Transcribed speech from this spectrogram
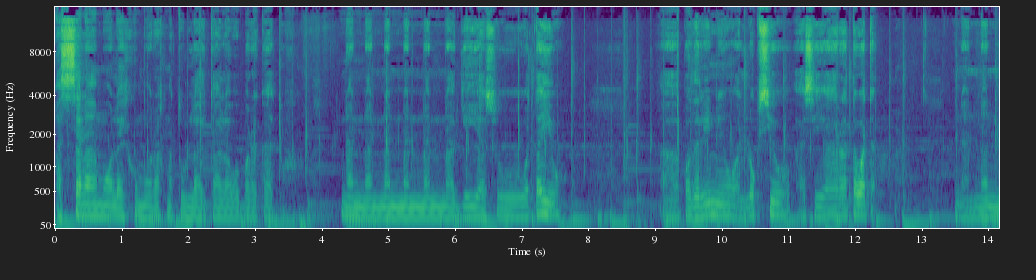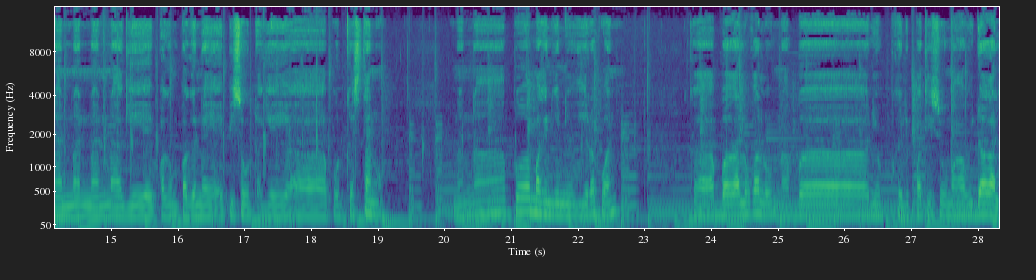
Assalamualaikum warahmatullahi taala wabarakatuh. Nan nan nan nan nan nagiya su watayo. Uh, pagarinyo aloksyo asi aratawata. Nan nan nan nan nan nagiya pagampaganay episode agi uh, podcastano. Nan na po makin ganyo girakwan. Ka bagalo-galo na ba niyo kalipati sa mga widagal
